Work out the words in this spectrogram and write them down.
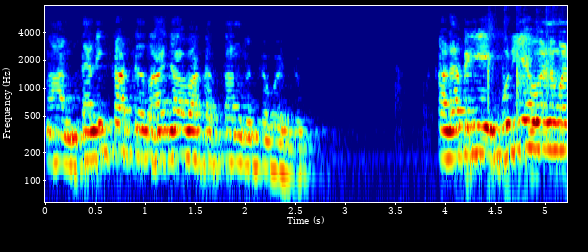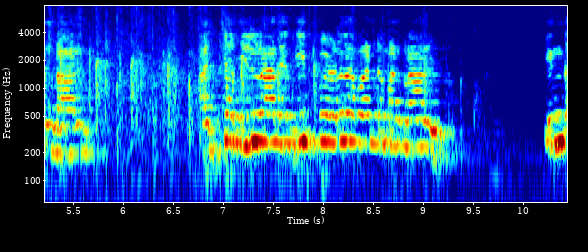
நான் தனிக்காட்டு ராஜாவாகத்தான் இருக்க வேண்டும். கடமையை புரிய வேண்டும் என்றால் அச்சம் இல்லாத தீர்ப்பு எழுத வேண்டும் என்றால் இந்த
